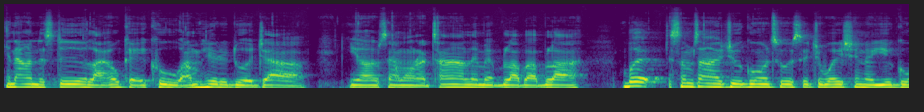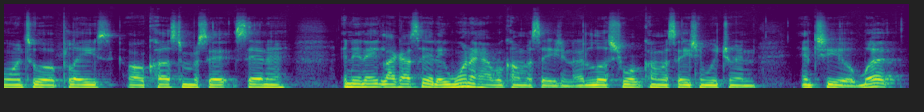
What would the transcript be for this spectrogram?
And I understood like, okay, cool, I'm here to do a job. You know what I'm saying? I'm on a time limit, blah, blah, blah. But sometimes you'll go into a situation or you go into a place or a customer set, setting, and then they, like I said, they want to have a conversation, a little short conversation with you and, and chill. But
